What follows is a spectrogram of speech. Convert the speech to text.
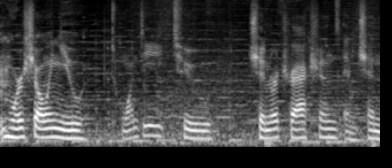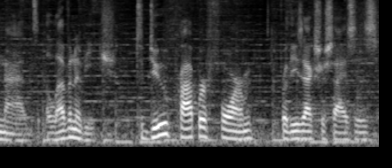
we're showing you 22 chin retractions and chin nods, 11 of each. To do proper form for these exercises,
